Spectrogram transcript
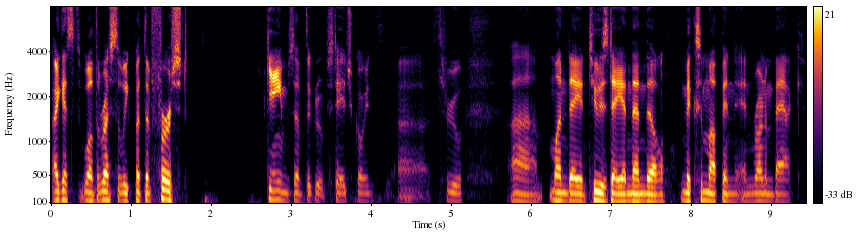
I guess, well, the rest of the week, but the first games of the group stage going uh, through um, Monday and Tuesday, and then they'll mix them up and, and run them back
